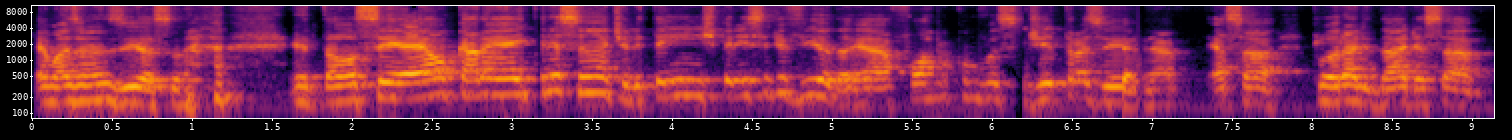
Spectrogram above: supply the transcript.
É mais ou menos isso, né? Então, se é, o cara é interessante, ele tem experiência de vida, é a forma como você de trazer, né? Essa pluralidade, essa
